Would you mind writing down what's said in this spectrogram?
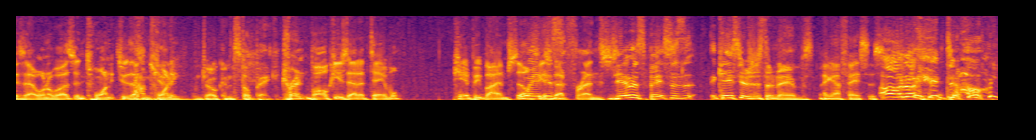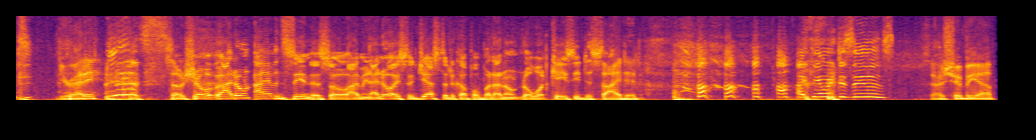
Is that when it was in 20, I'm 2020? I'm joking. It's still big. Trent Baalke's at a table. Can't be by himself. Wait, He's is- got friends. Do you have his faces? In case you're just their names. I got faces. Oh no, you don't. You ready? Yes. So show. I don't. I haven't seen this. So I mean, I know I suggested a couple, but I don't know what Casey decided. I can't wait to see this. So it should be up.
